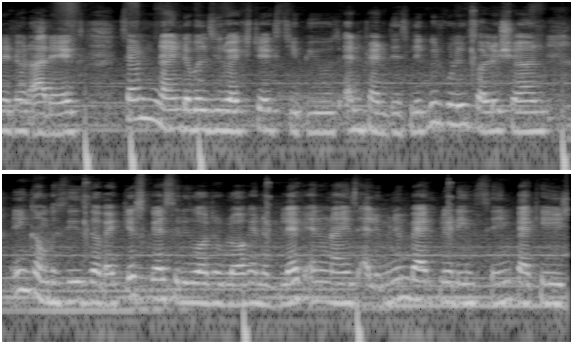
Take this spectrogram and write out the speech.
Radeon RX 7900 XTX GPUs and friend this liquid cooling solution encompasses the Vector Square series water block and a black anodized aluminum backplate in same package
